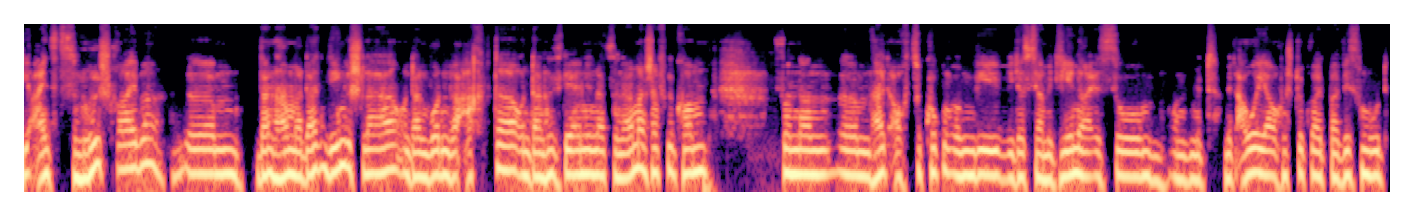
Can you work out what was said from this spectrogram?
die 1 zu 0 schreibe. Ähm, dann haben wir den geschlagen und dann wurden wir Achter und dann ist der in die Nationalmannschaft gekommen, sondern ähm, halt auch zu gucken irgendwie, wie das ja mit Jena ist so und mit, mit Aue ja auch ein Stück weit bei Wismut.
